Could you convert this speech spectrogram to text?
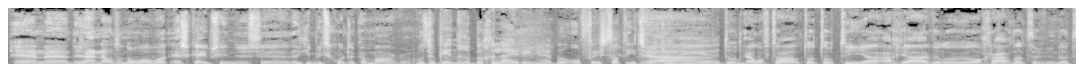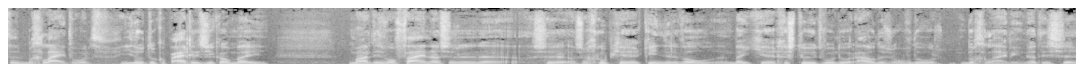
En eh, er zijn altijd nog wel wat escapes in. Dus eh, dat je hem iets korter kan maken. Moeten het- kinderen begeleiding hebben? Of is dat iets wat jullie eh, doen? Tot 11, 12, tot, tot 10 jaar, 8 jaar willen we wel graag dat, dat het begeleid wordt. Je doet ook op eigen risico mee. Maar het is wel fijn als er een, eh, als, er- als een groepje kinderen wel een beetje gestuurd wordt door ouders of door begeleiding. Dat is, eh,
